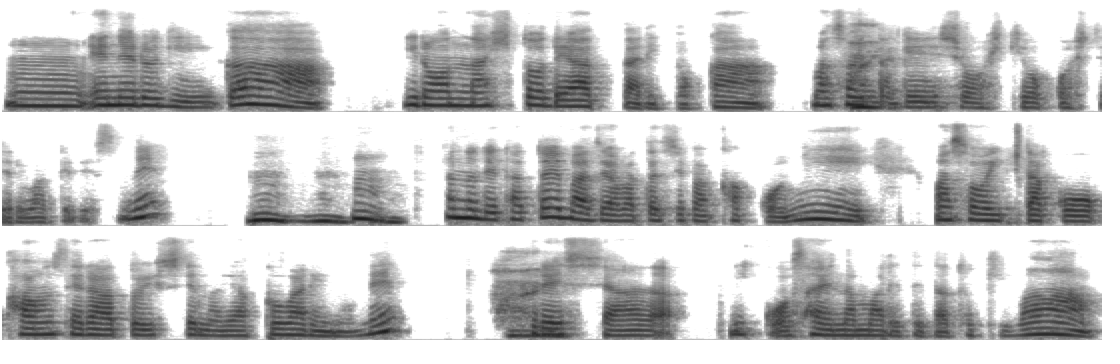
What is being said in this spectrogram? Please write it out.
うん、エネルギーがいろんな人であったりとか、まあ、そういった現象を引き起こしているわけですね。うんうん、なので、例えばじゃあ私が過去に、まあ、そういったこうカウンセラーとしての役割のね、はい、プレッシャーにこう苛まれてた時は、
